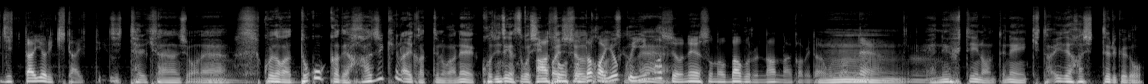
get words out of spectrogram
実態より期待っていう。実態期待なんでしょうね、うん。これだからどこかで弾けないかっていうのがね個人的にはすごい心配しちゃとこだからよく言いますよね、そのバブルにならないかみたいなうことはね。んうん NFT なんてね期待で走ってるけど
